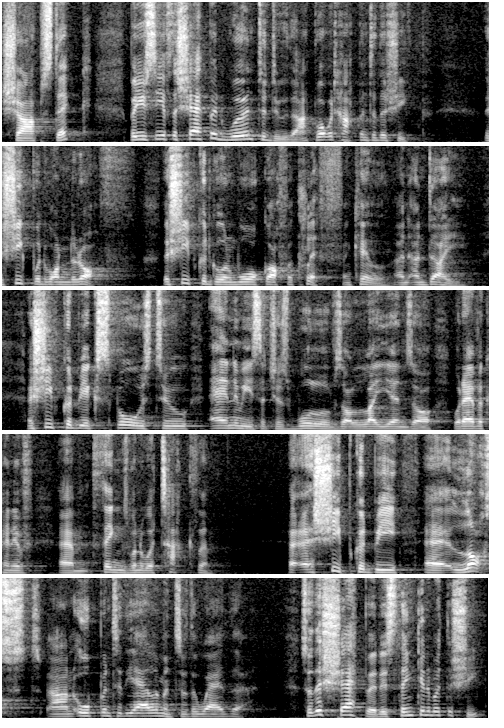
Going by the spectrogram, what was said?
sharp stick. But you see, if the shepherd weren't to do that, what would happen to the sheep? The sheep would wander off. The sheep could go and walk off a cliff and kill and, and die. A sheep could be exposed to enemies such as wolves or lions or whatever kind of um, things want to attack them. A, a sheep could be uh, lost and open to the elements of the weather. So this shepherd is thinking about the sheep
